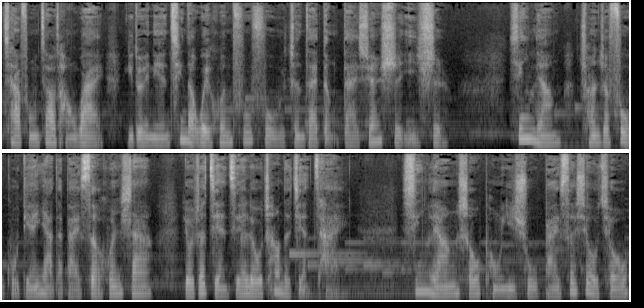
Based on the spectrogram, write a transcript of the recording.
恰逢教堂外，一对年轻的未婚夫妇正在等待宣誓仪式。新娘穿着复古典雅的白色婚纱，有着简洁流畅的剪裁。新娘手捧一束白色绣球，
